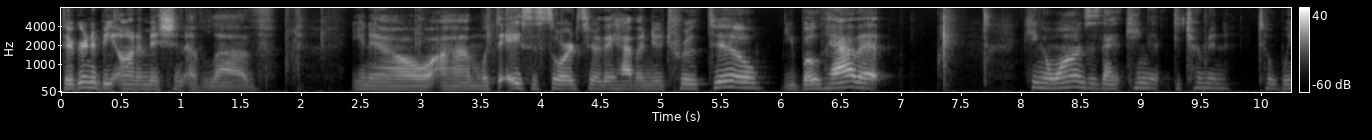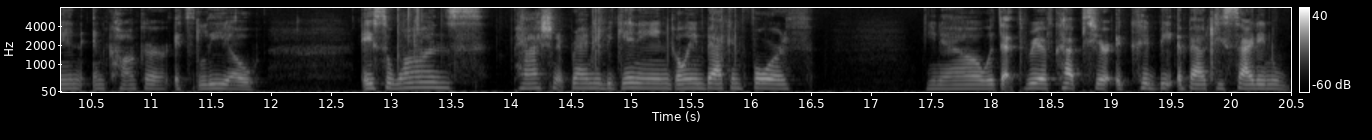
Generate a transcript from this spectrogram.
They're going to be on a mission of love. You know, um, with the Ace of Swords here, they have a new truth too. You both have it. King of Wands is that king determined to win and conquer. It's Leo. Ace of Wands, passionate, brand new beginning, going back and forth. You know, with that Three of Cups here, it could be about deciding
